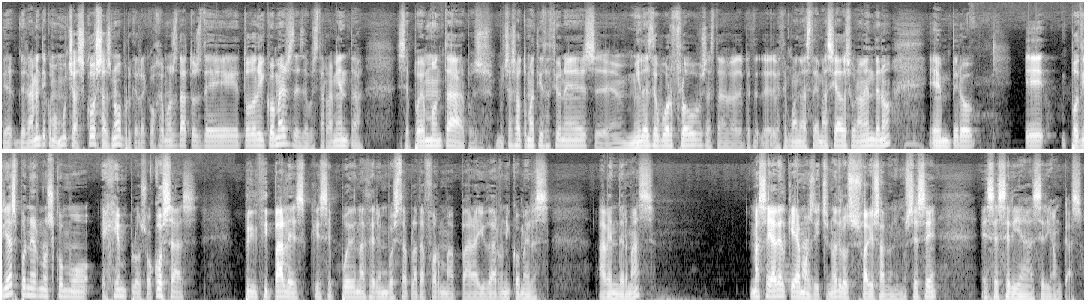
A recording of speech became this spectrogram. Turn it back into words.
de, realmente como muchas cosas, ¿no? Porque recogemos datos de todo el e-commerce desde vuestra herramienta. Se pueden montar pues muchas automatizaciones, eh, miles de workflows, hasta de vez, en cuando hasta demasiado seguramente, ¿no? Em, pero eh, ¿podrías ponernos como ejemplos o cosas principales que se pueden hacer en vuestra plataforma para ayudar a un e-commerce a vender más? Más allá del que ya hemos dicho, ¿no? De los usuarios anónimos. Ese, ese sería, sería un caso.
